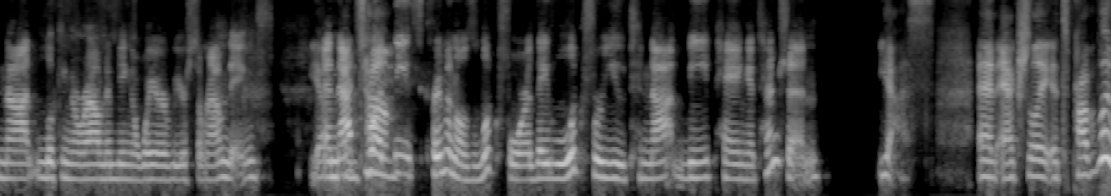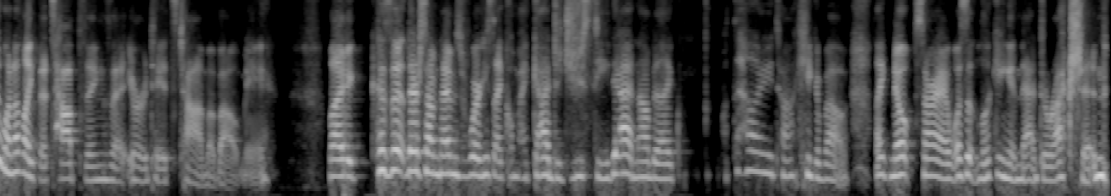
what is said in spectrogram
not looking around and being aware of your surroundings. Yeah, and that's Tom- what these criminals look for. They look for you to not be paying attention. Yes. And actually it's probably one of like the top things that irritates Tom about me. Like, because there's sometimes where he's like, "Oh my god, did you see that?" And I'll be like, "What the hell are you talking about?" Like, nope, sorry, I wasn't looking in that direction.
